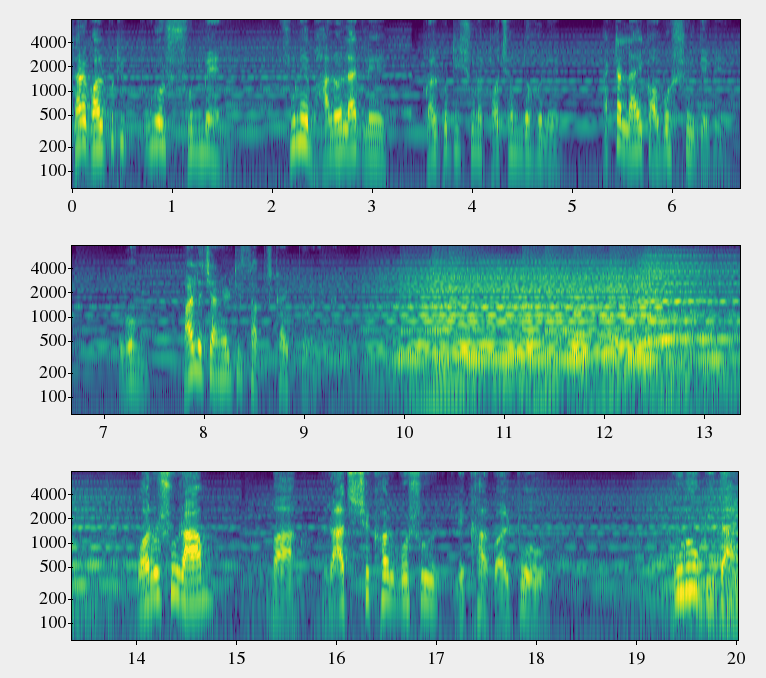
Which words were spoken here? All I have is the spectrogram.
তারা গল্পটি পুরো শুনবেন। শুনে ভালো লাগলে গল্পটি শুনে পছন্দ হলে একটা লাইক অবশ্যই দেবেন এবং পারলে চ্যানেলটি সাবস্ক্রাইব করে নেবেন। পরশুরাম বা রাজশেখর বসুর লেখা গল্প। গুরু বিদায়।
